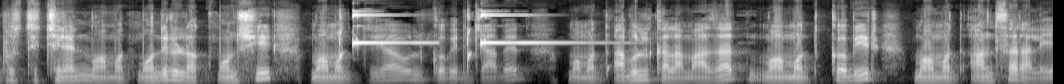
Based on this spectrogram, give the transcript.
উপস্থিত ছিলেন মোহাম্মদ মনিরুল হক মুন্সি, মোহাম্মদ জিয়াউল কবির জাবেদ, মোহাম্মদ আবুল কালাম আজাদ, মোহাম্মদ কবির, মোহাম্মদ আনসার আলী,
